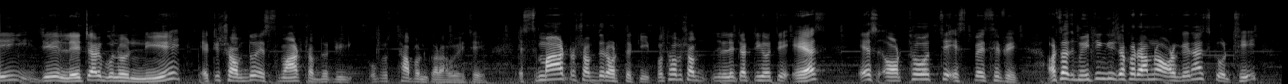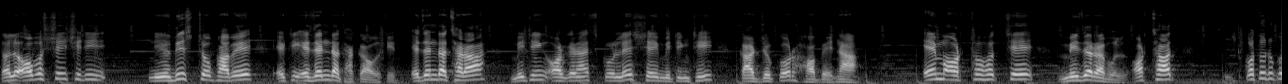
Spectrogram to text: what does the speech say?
এই যে লেটারগুলো নিয়ে একটি শব্দ স্মার্ট শব্দটি উপস্থাপন করা হয়েছে। স্মার্ট শব্দের অর্থ কী? প্রথম শব্দ লেটারটি হচ্ছে এস এস অর্থ হচ্ছে স্পেসিফিক অর্থাৎ মিটিংটি যখন আমরা অর্গানাইজ করছি, তাহলে অবশ্যই সেটি নির্দিষ্টভাবে একটি এজেন্ডা থাকা উচিত। এজেন্ডা ছাড়া মিটিং অর্গানাইজ করলে সেই মিটিংটি কার্যকর হবে না। এম অর্থ হচ্ছে মেজারেবল অর্থাৎ কতটুকু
